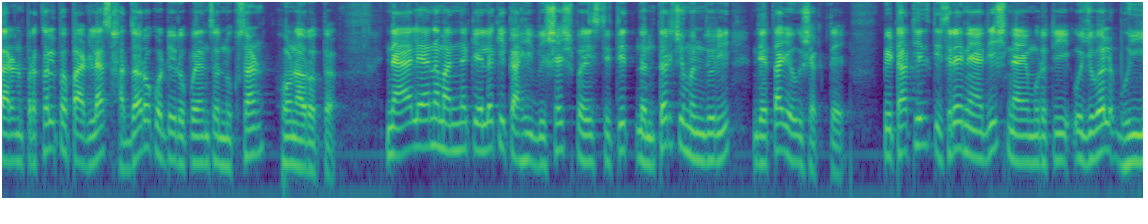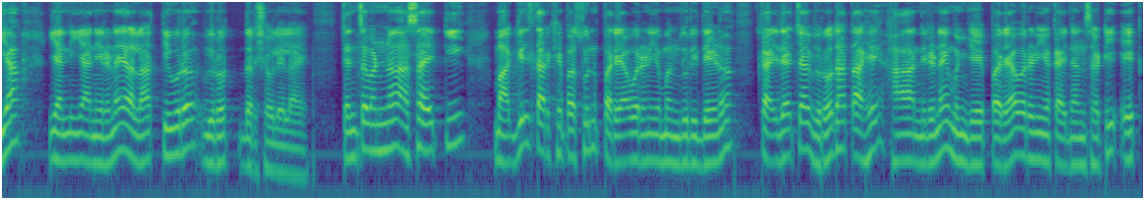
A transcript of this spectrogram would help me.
कारण प्रकल्प पाडल्यास हजारो कोटी रुपयांचं नुकसान होणार होतं. न्यायालयानं मान्य केलं की काही विशेष परिस्थितीत नंतरची मंजुरी देता येऊ शकते. पीठातील तिसरे न्यायाधीश न्यायमूर्ती उज्ज्वल भुईया यांनी या निर्णयाला तीव्र विरोध दर्शवलेला आहे. त्यांचं म्हणणं असं आहे की मागील तारखेपासून पर्यावरणीय मंजुरी देणं कायद्याच्या विरोधात आहे. हा निर्णय म्हणजे पर्यावरणीय कायद्यांसाठी एक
